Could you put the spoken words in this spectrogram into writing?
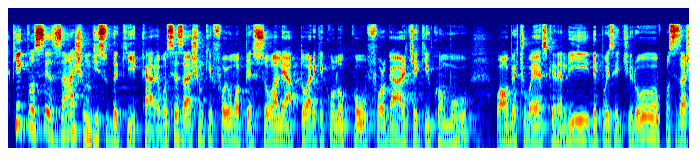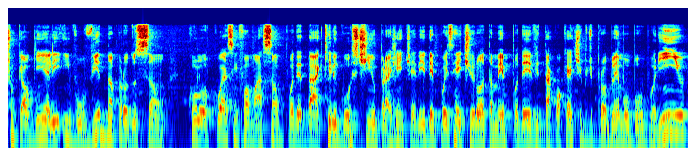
o que, que vocês acham disso daqui, cara? Vocês acham que foi uma pessoa aleatória que colocou o Forgart aqui como o Albert Wesker ali, depois retirou? Vocês acham que alguém ali envolvido na produção colocou essa informação para poder dar aquele gostinho pra gente ali, depois retirou também para poder evitar qualquer tipo de problema ou burburinho.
